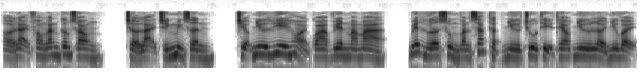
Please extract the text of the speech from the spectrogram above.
Ở đại phòng ăn cơm xong, trở lại chính mình sân, triệu như hy hỏi qua viên mama, biết hứa sùng văn sắc thật như chu thị theo như lời như vậy,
